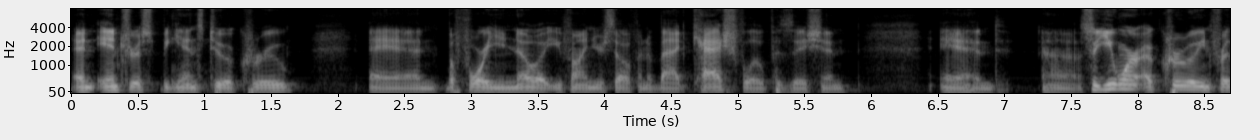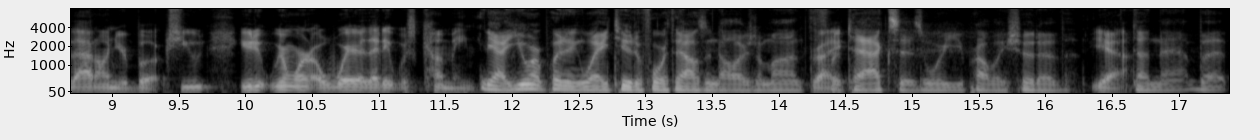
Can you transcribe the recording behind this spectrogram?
and interest begins to accrue and before you know it you find yourself in a bad cash flow position and uh, so you weren't accruing for that on your books you you, you weren't aware that it was coming yeah. You weren't putting away two to four thousand dollars a month for taxes, where you probably should have yeah done that. But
